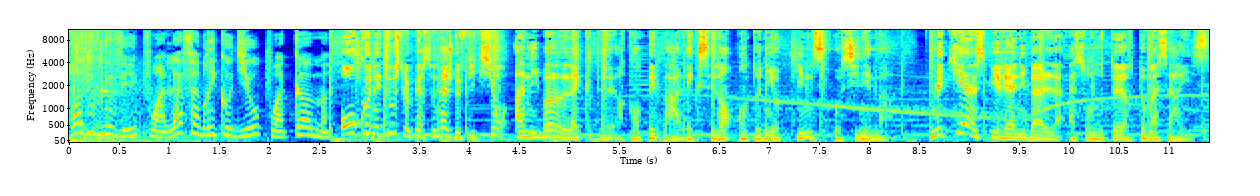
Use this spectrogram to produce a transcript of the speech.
www.lafabriqueaudio.com On connaît tous le personnage de fiction Hannibal Lecter, campé par l'excellent Anthony Hopkins au cinéma. Mais qui a inspiré Hannibal à son auteur Thomas Harris?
